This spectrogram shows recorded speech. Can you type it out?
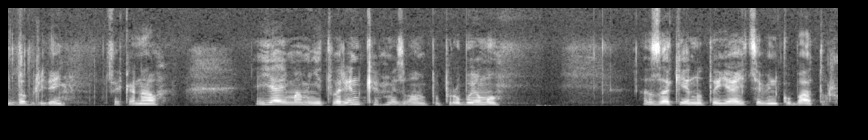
Добрий день, це канал. Я і мамині тваринки. Ми з вами попробуємо закинути яйця в інкубатор.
